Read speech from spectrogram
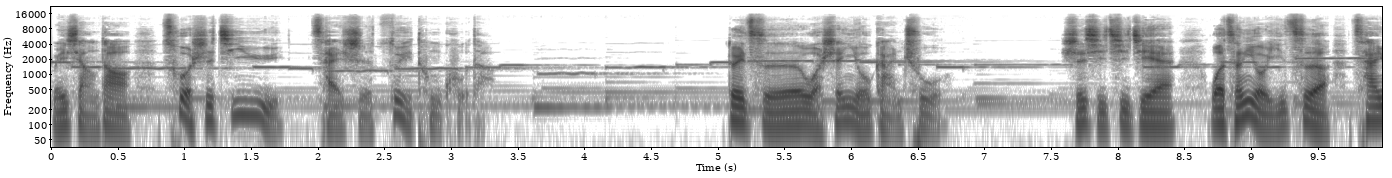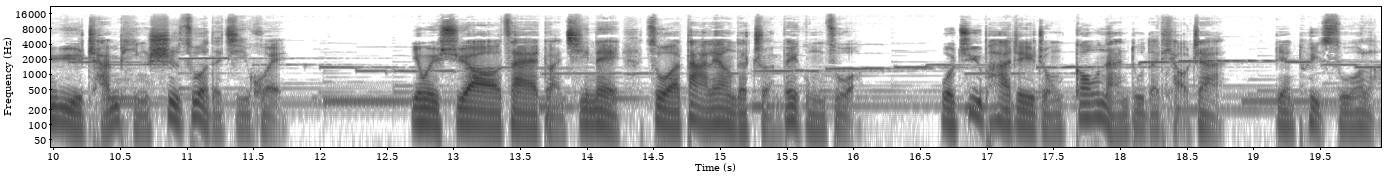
没想到错失机遇才是最痛苦的。对此我深有感触。实习期间，我曾有一次参与产品试做的机会，因为需要在短期内做大量的准备工作，我惧怕这种高难度的挑战，便退缩了。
